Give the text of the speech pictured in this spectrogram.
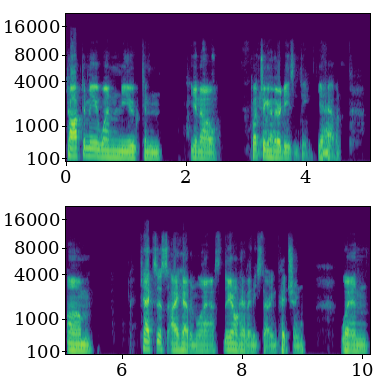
Talk to me when you can, you know, put Yeah. together a decent team. You haven't. Um, Texas, I haven't last. They don't have any starting pitching. When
